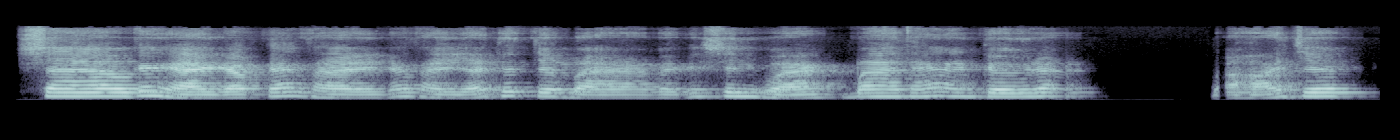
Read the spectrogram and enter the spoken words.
sau cái ngày gặp các thầy các thầy giải thích cho bà về cái sinh hoạt 3 tháng an cư đó bà hỏi chứ,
